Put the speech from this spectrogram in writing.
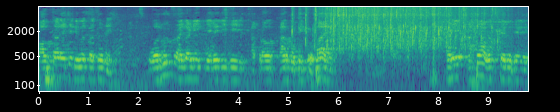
पावसाळ्याचे दिवस असू नये. वरून राजाने केलेली ही आपल्यावर फार मोठी कृपा आहे. आणि अशा अवस्थेमध्ये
